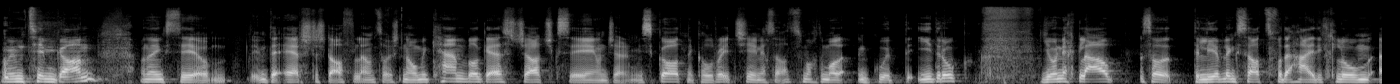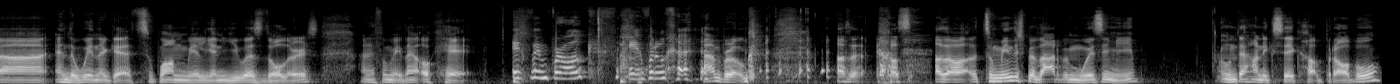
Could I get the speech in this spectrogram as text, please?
und mit dem Tim Gunn. Und dann gesehen, in der ersten Staffel und so ist Naomi Campbell Guest Judge gesehen und Jeremy Scott, Nicole Richie. Und ich so, ah, das macht mal einen guten Eindruck. Ja, und ich glaube, so der Lieblingssatz von der Heidi Klum, uh, and the winner gets 1 million US Dollars. Und ich von mir gedacht, okay. Ich bin broke, ich brauche. I'm broke. Also, also zumindest bewerben muss ich mich. Und dann habe ich gesehen, bravo,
